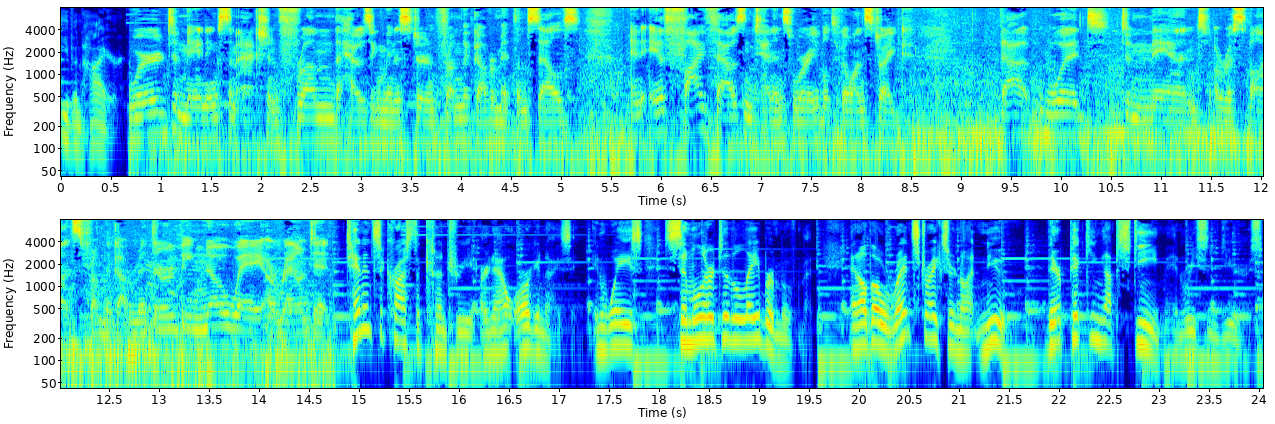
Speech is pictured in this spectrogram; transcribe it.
even higher. We're demanding some action from the housing minister and from the government themselves. And if 5,000 tenants were able to go on strike, that would demand a response from the government. There would be no way around it. Tenants across the country are now organizing in ways similar to the labor movement. And although rent strikes are not new, they're picking up steam in recent years.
